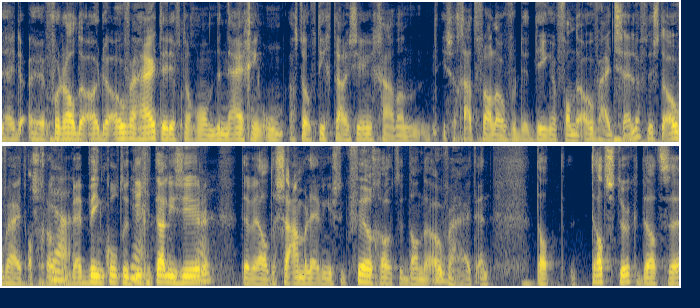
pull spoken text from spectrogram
Nee, de, uh, vooral de, de overheid die heeft nog wel de neiging om, als het over digitalisering gaat, dan is het gaat vooral over de dingen van de overheid zelf. Dus de overheid als grote ja. webwinkel te ja. digitaliseren. Ja. Terwijl de samenleving is natuurlijk veel groter dan de overheid. En dat, dat stuk, dat, uh,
